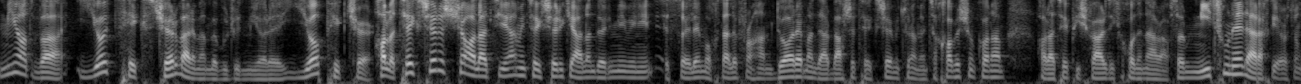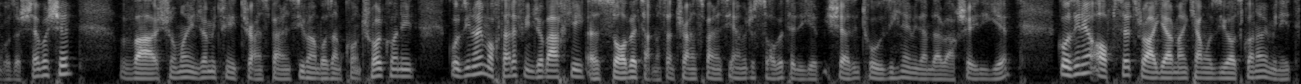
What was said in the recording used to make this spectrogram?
میاد و یا texture برای من به وجود میاره یا picture. حالا texture ش چه حالتیه؟ همین texture ی که الان داریم می‌بینید استایل مختلف رو هم داره. من در بخش texture می‌تونم انتخابشون کنم. حالت پیشفرضی که خود نرم افزار می‌تونه در اختیارتون گذاشته باشه و شما اینجا می‌تونید transparency رو هم بازم کنترل کنید. گزینه‌های مختلف اینجا برخی ثابت هم مثلا transparency همه جا ثابته دیگه. بیشتر از این توضیح نمیدم در بخش‌های دیگه. گزینه offset رو اگر من کم و زیاد کنم می‌بینید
